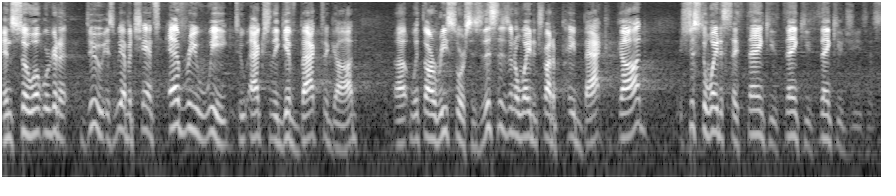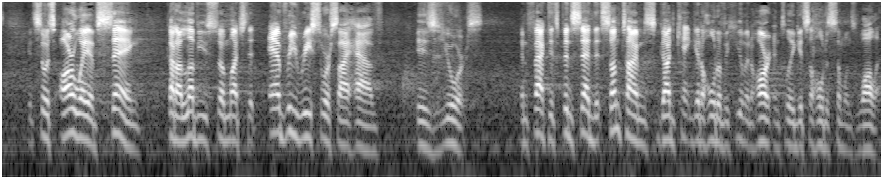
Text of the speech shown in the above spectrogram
And so, what we're going to do is we have a chance every week to actually give back to God uh, with our resources. This isn't a way to try to pay back God, it's just a way to say, Thank you, thank you, thank you, Jesus. And so, it's our way of saying, God, I love you so much that every resource I have is yours. In fact, it's been said that sometimes God can't get a hold of a human heart until he gets a hold of someone's wallet.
